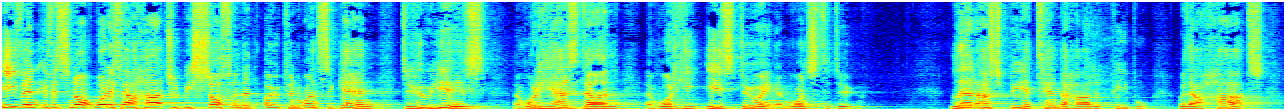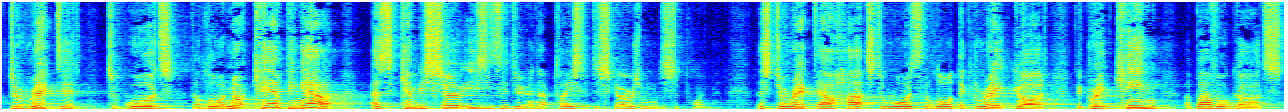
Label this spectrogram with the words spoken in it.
Even if it's not, what if our hearts would be softened and opened once again to who He is and what He has done and what He is doing and wants to do? Let us be a tender hearted people with our hearts directed towards the Lord, not camping out as can be so easy to do in that place of discouragement and disappointment. Let's direct our hearts towards the Lord, the great God, the great King above all gods,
